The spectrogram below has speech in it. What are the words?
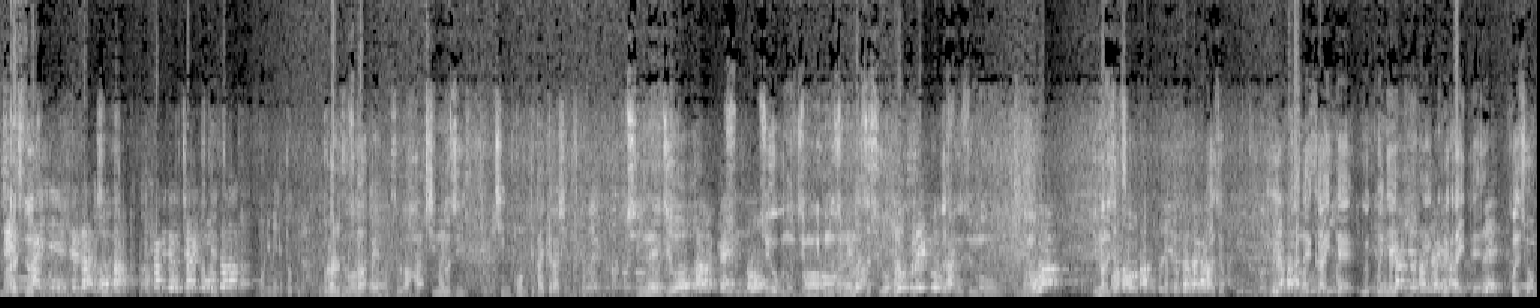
昔の大事にしてるかどうか確かめておきたいと思ったらモニュメントあるんですかええそれがは鎮の字。鎮魂って書いてあるらしいんですけど鎮の字。は中国の字。も日本の字。も同じですよ昔の字。も今今の字は違う。けどあれでしょ金書いて上ここにえこれ書いて。これでしょ？こ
